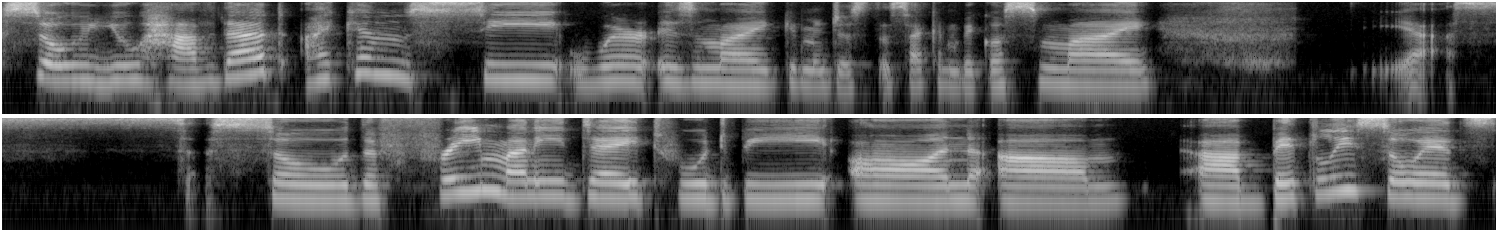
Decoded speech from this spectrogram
So you have that. I can see where is my, give me just a second because my, yes. So the free money date would be on um, uh, bit.ly. So it's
